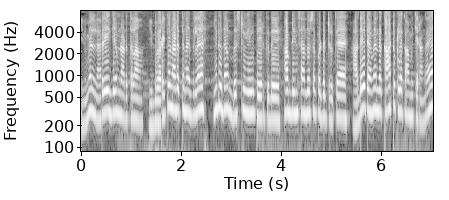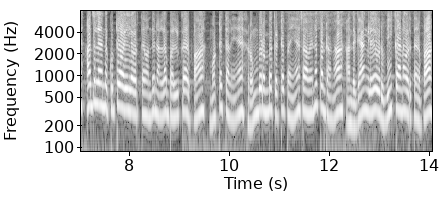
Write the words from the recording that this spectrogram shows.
இனிமேல் நிறைய கேம் நடத்தலாம். இது வரைக்கும் நடத்தினதுல இதுதான் பெஸ்ட் வியூ போயிருக்குது அப்படின்னு சந்தோஷப்பட்டுட்டு இருக்க அதே டைம் இந்த காட்டுக்குள்ள காமிக்கிறாங்க. அதுல அந்த குற்றவாளியில ஒருத்தன் வந்து நல்லா பல்கா இருப்பான். மொட்டை தலையன் ரொம்ப ரொம்ப கெட்ட பையன். so அவன் என்ன பண்றானா அந்த கேங்லயே ஒரு வீக்கான ஒருத்தன் இருப்பான்.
